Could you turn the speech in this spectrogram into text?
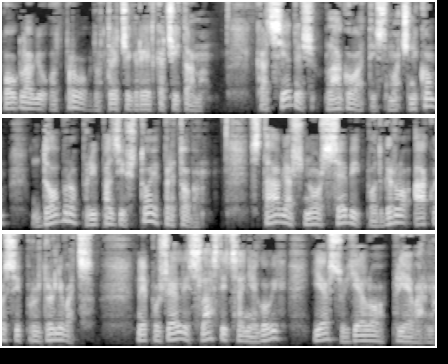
poglavlju od prvog do trećeg redka čitamo. Kad sjedneš blagovati s moćnikom, dobro pripazi što je pred tobom. Stavljaš nož sebi pod grlo ako si proždrljivac. Ne poželi slastica njegovih, jer su jelo prijevarno.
